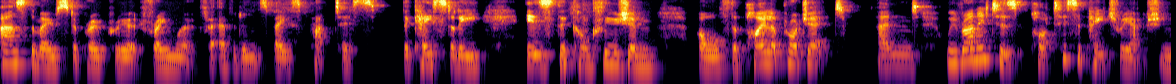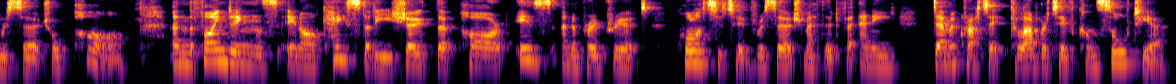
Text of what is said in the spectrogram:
as the most appropriate framework for evidence based practice. The case study is the conclusion of the pilot project. And we ran it as participatory action research or PAR. And the findings in our case study showed that PAR is an appropriate qualitative research method for any democratic collaborative consortia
